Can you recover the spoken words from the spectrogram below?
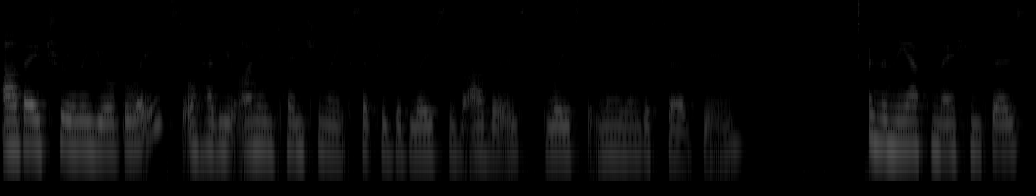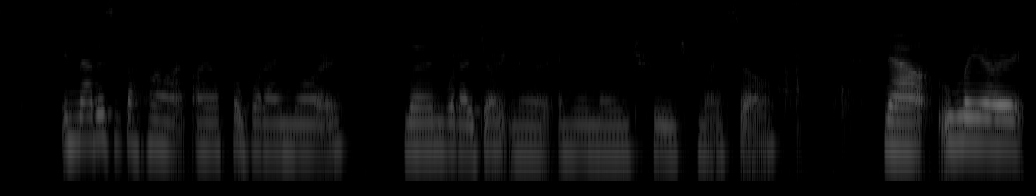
Are they truly your beliefs, or have you unintentionally accepted the beliefs of others, beliefs that no longer serve you? And then the affirmation says, In matters of the heart, I offer what I know, learn what I don't know, and remain true to myself. Now, Leo,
